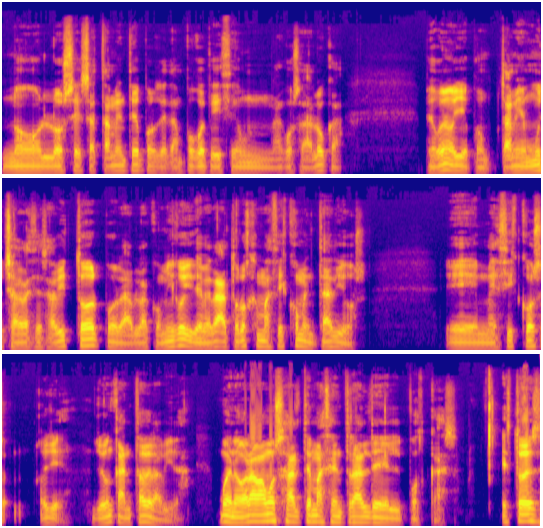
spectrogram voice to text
no lo sé exactamente porque tampoco te dice una cosa loca. Pero bueno, oye, pues también muchas gracias a Víctor por hablar conmigo y de verdad a todos los que me hacéis comentarios, eh, me decís cosas, oye, yo encantado de la vida. Bueno, ahora vamos al tema central del podcast. Esto es,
